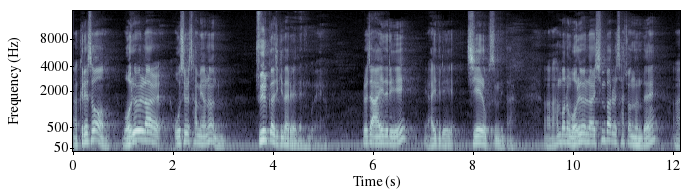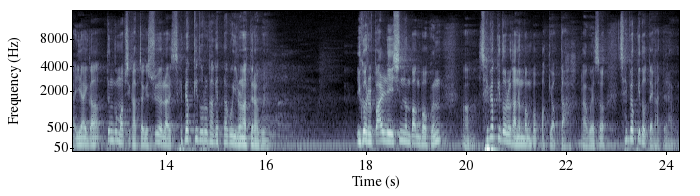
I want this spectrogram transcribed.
아, 그래서 월요일 날 옷을 사면은 주일까지 기다려야 되는 거예요. 그러자 아이들이 아이들이 지혜롭습니다. 아, 한 번은 월요일 날 신발을 사줬는데 아, 이 아이가 뜬금없이 갑자기 수요일 날 새벽 기도를 가겠다고 일어났더라고요. 이거를 빨리 신는 방법은 어, 새벽 기도를 가는 방법밖에 없다라고 해서 새벽 기도 때 갔더라고요.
